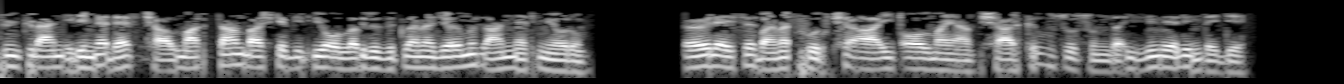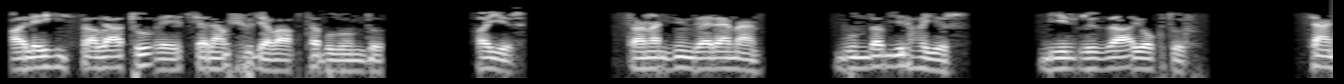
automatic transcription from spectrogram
Çünkü ben elimle def çalmaktan başka bir yolla rızıklanacağımı zannetmiyorum. Öyleyse bana fuhça ait olmayan şarkı hususunda izin verin dedi. Aleyhissalatu vesselam şu cevapta bulundu. Hayır. Sana izin veremem. Bunda bir hayır. Bir rıza yoktur. Sen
